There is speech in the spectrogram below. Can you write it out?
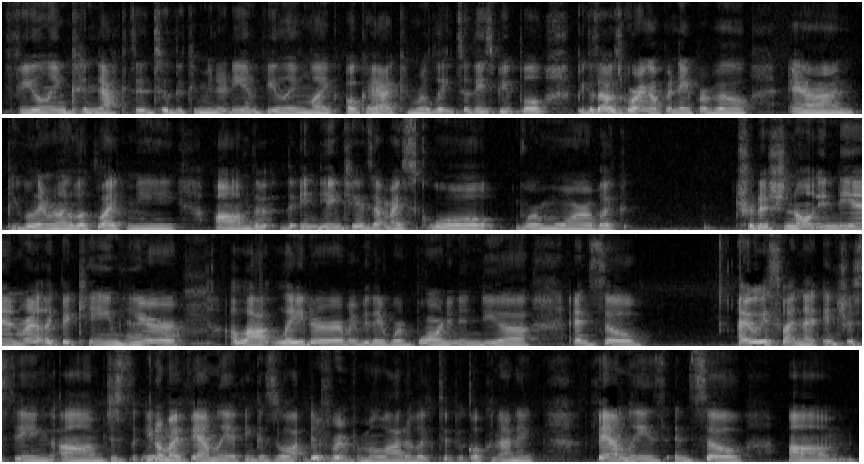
feeling connected to the community and feeling like okay i can relate to these people because i was growing up in naperville and people didn't really look like me. Um, the, the indian kids at my school were more of like traditional indian right like they came yeah. here a lot later maybe they were born in india and so I always find that interesting. Um, just you know, my family I think is a lot different from a lot of like typical Knanaya families, and so um,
